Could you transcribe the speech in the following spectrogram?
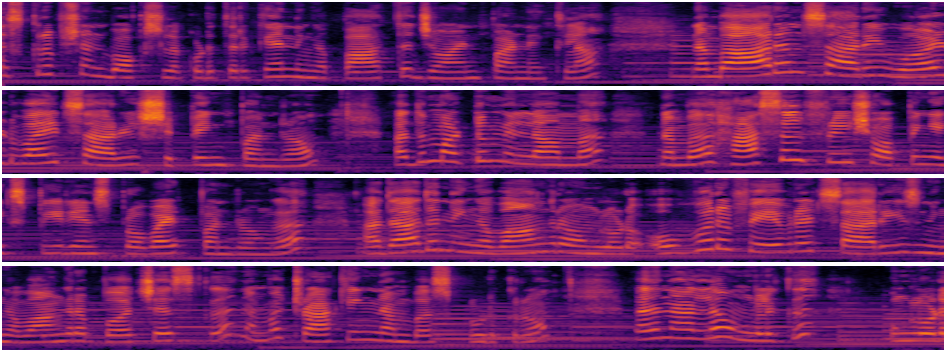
டிஸ்கிரிப்ஷன் பாக்ஸில் கொடுத்துருக்கேன். நீங்கள் பார்த்து ஜாயின் பண்ணிக்கலாம். நம்ம RM Saree worldwide sari shipping பண்ணுறோம் அது மட்டும் இல்லாமல் நம்ம hassle free shopping experience provide பண்ணுறோங்க அதாவது நீங்கள் வாங்குகிற உங்களோட ஒவ்வொரு ஃபேவரட் சாரீஸ் நீங்கள் வாங்குகிற பர்ச்சேஸ்க்கு நம்ம ட்ராக்கிங் நம்பர்ஸ் கொடுக்குறோம். அதனால் உங்களுக்கு உங்களோட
